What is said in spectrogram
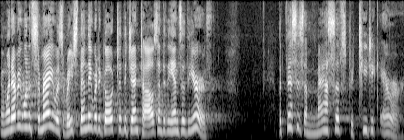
And when everyone in Samaria was reached, then they were to go to the Gentiles and to the ends of the earth. But this is a massive strategic error.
